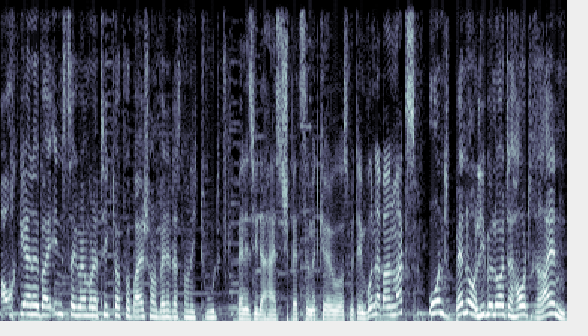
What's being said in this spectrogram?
Auch gerne bei Instagram oder TikTok vorbeischauen, wenn ihr das noch nicht tut. Wenn es wieder heißt Spätzle mit Currywurst mit dem wunderbaren Max. Und Benno, liebe Leute, haut rein.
